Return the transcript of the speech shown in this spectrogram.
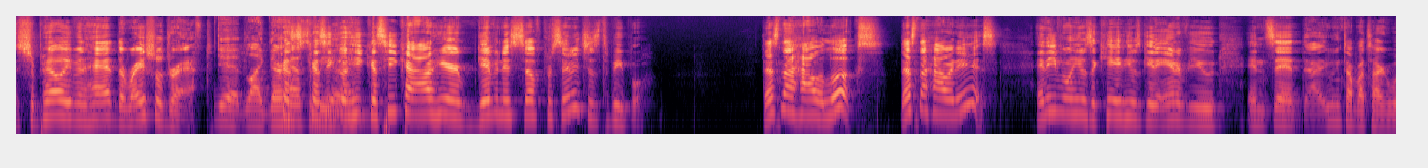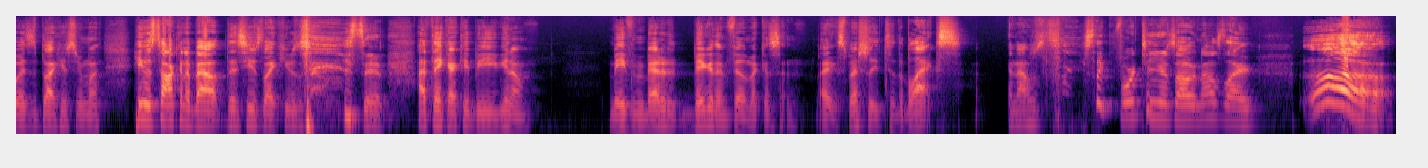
Chappelle even had the racial draft. yeah, like there has to because be he a- he because he out here giving himself percentages to people. That's not how it looks. That's not how it is. And even when he was a kid, he was getting interviewed and said, uh, "We can talk about Tiger Woods. It's Black History Month." He was talking about this. He was like, he was he said, "I think I could be, you know, maybe even better, bigger than Phil Mickelson, like, especially to the blacks." And I was, he's like 14 years old, and I was like, "Ugh,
